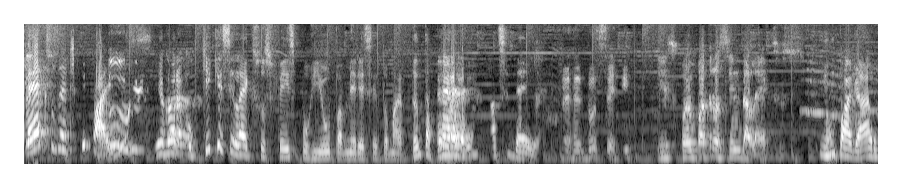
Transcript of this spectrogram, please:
Lexus é de que país? E agora, o que que esse Lexus fez pro Ryu pra merecer tomar tanta porrada? Eu não faço ideia. Não sei. Isso foi o patrocínio da Lexus. Não pagaram.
